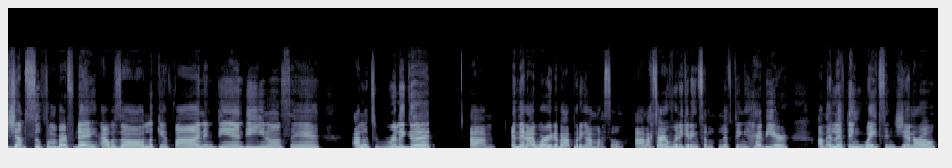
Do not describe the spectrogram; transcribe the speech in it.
jumpsuit from birthday. I was all looking fine and dandy, you know what I'm saying? I looked really good. Um, and then I worried about putting on muscle. Um, I started really getting to lifting heavier um, and lifting weights in general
